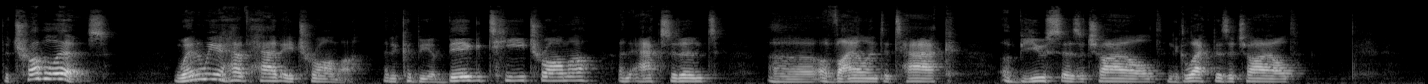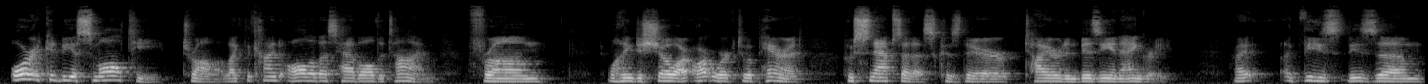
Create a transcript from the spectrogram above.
The trouble is, when we have had a trauma, and it could be a big T trauma, an accident, uh, a violent attack, abuse as a child, neglect as a child, or it could be a small t trauma, like the kind all of us have all the time, from wanting to show our artwork to a parent who snaps at us because they're tired and busy and angry, right? Like these these um,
